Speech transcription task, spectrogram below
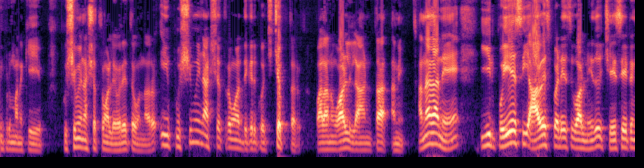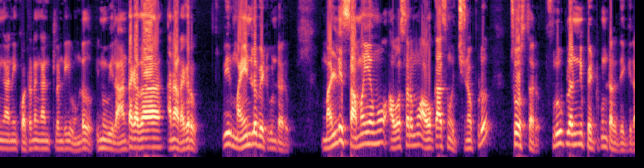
ఇప్పుడు మనకి పుష్యమి నక్షత్రం వాళ్ళు ఎవరైతే ఉన్నారో ఈ పుష్యమి నక్షత్రం వాళ్ళ దగ్గరికి వచ్చి చెప్తారు. వాళ్ళని వాళ్ళు ఇలా అంట అని. అనగానే ఈ పోయేసి ఆవేశపడేసి వాళ్ళని ఏదో చేసేయటం కానీ కొట్టడం కానీ ఇట్లాంటివి ఉండదు. నువ్వు ఇలా అంట కదా అని అడగరు. వీరు మైండ్లో పెట్టుకుంటారు. మళ్ళీ సమయము అవసరము అవకాశం వచ్చినప్పుడు చూస్తారు. ప్రూఫ్లన్నీ పెట్టుకుంటారు దగ్గర.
